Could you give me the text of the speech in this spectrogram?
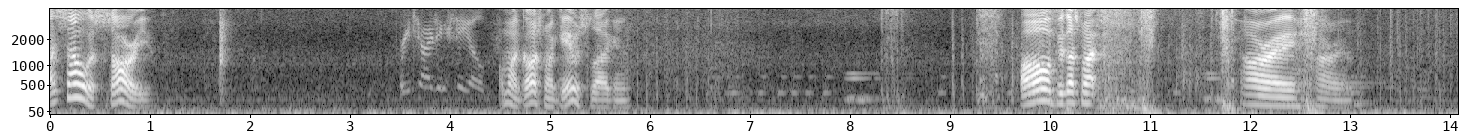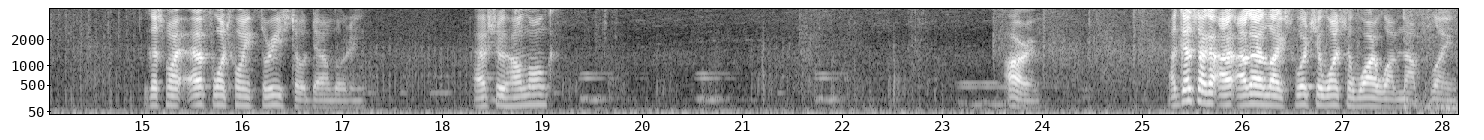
I said I was sorry. Oh my gosh, my game is lagging. Oh, because my... Alright, alright. Because my F-123 is still downloading. Actually, how long? Alright. I guess I I, I gotta like switch it once in a while while I'm not playing.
